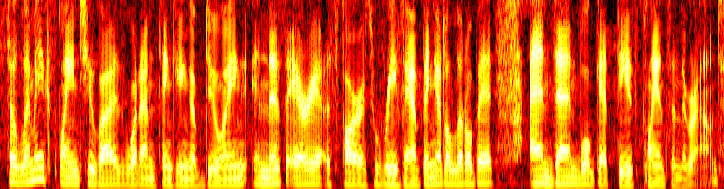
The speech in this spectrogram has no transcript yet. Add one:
So let me explain to you guys what I'm thinking of doing in this area as far as revamping it a little bit, and then we'll get these plants in the ground.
